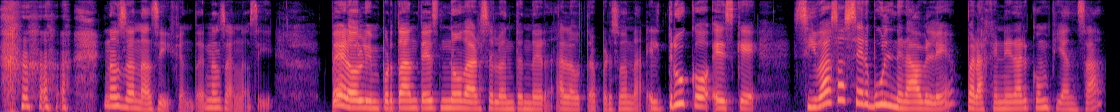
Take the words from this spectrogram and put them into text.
no sean así, gente, no sean así. Pero lo importante es no dárselo a entender a la otra persona. El truco es que si vas a ser vulnerable para generar confianza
